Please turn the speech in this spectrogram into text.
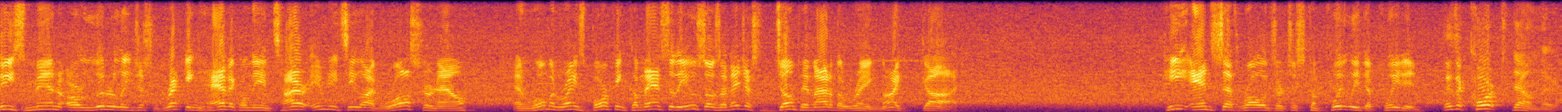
These men are literally just wrecking havoc on the entire MDT Live roster now. And Roman Reigns barking commands to the Usos, and they just dump him out of the ring. My God. He and Seth Rollins are just completely depleted. There's a corpse down there.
